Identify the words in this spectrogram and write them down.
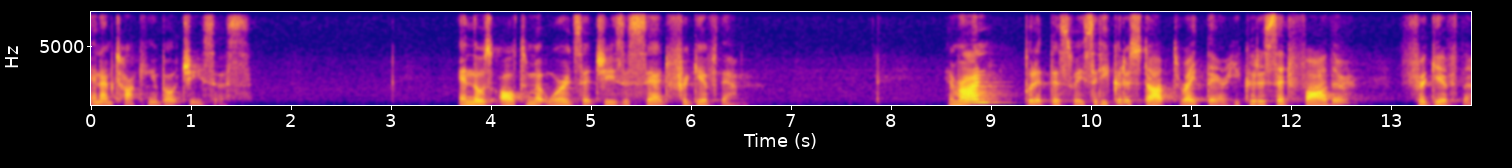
and I'm talking about Jesus. And those ultimate words that Jesus said, forgive them. And Ron put it this way he said he could have stopped right there. He could have said, Father, forgive them.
